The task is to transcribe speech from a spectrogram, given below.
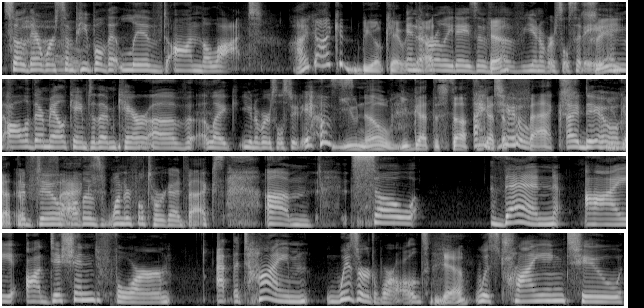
So there were some people that lived on the lot I, I could be okay with that. in that. the early days of, Yeah. of Universal City, See? and all of their mail came to them care of like Universal Studios. You know, you got the stuff. You I got do. the facts. I do. You got the I do. All those wonderful tour guide facts. Um, so then I auditioned for, at the time, Wizard World. Yeah. Was trying to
